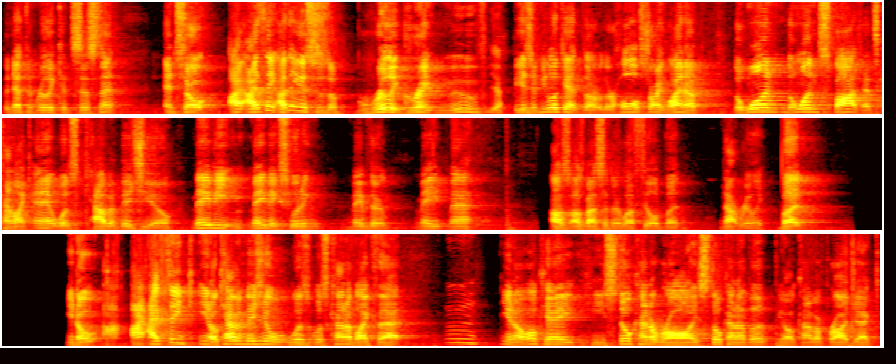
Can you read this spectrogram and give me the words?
but nothing really consistent. And so I, I think I think this is a really great move Yeah. because if you look at the, their whole starting lineup, the one the one spot that's kind of like eh it was Cavan Biggio, maybe maybe excluding maybe their maybe meh. I was, I was about to say their left field, but not really. But you know, I, I think you know Cavan Biggio was was kind of like that. mm, you know, okay, he's still kind of raw. He's still kind of a you know kind of a project.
